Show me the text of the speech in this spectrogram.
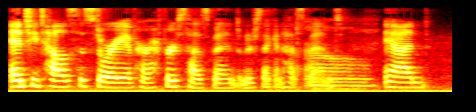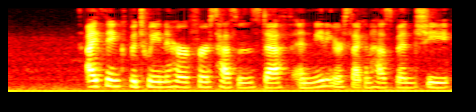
And she tells the story of her first husband and her second husband. Oh. And I think between her first husband's death and meeting her second husband, she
